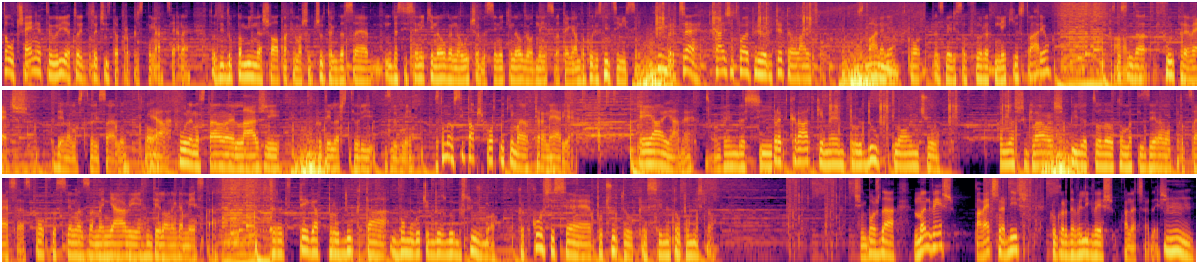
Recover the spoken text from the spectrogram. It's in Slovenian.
To učenje teorije, to je, to je čista prokrastinacija. Ne? To ti dopamina šopa, ker imaš občutek, da, se, da si se nekaj novega naučil, da si nekaj novega odnesel od tega, ampak v resnici nisi. Timbrce, kaj so tvoje prioritete v lifeu? Ustvarjanje, mm. zmeri sem ful rad nekaj ustvarjal. Mislim, da ful preveč delamo stvari sami. Tako, Ja. Ful enostavno je lažje, ko delaš stvari z ljudmi. Zato imajo vsi top športniki imajo trenerje. AI, ja, ne. Vem, da si pred kratkim en produkt launčil. Naš glavni špil je to, da avtomatiziramo procese, fokus je na zamenjavi delovnega mesta. Zaradi tega produkta bo mogoče kdo izgubil službo. Kako si se počutil, ko si na to pomislil? Čim boš, da manj veš, pa več narediš, kot da veliko veš, pa več narediš. Mm.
